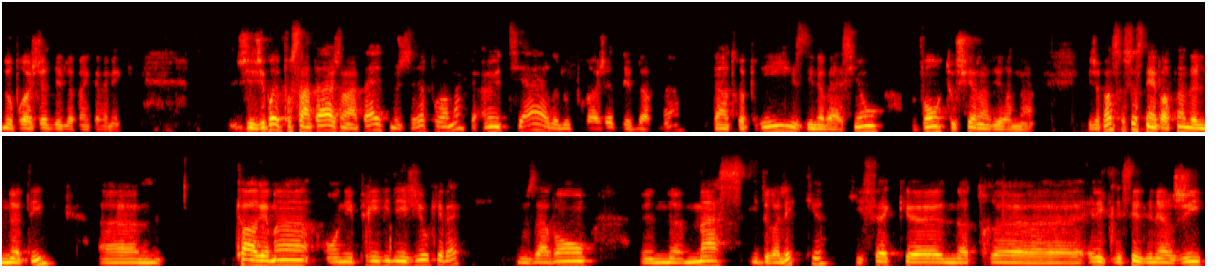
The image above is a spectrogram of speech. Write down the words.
nos projets de développement économique je n'ai pas le pourcentage dans la tête, mais je dirais probablement qu'un tiers de nos projets de développement d'entreprise, d'innovation vont toucher à l'environnement. je pense que ça, c'est important de le noter. Euh, carrément, on est privilégié au Québec. Nous avons une masse hydraulique qui fait que notre euh, électricité d'énergie,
